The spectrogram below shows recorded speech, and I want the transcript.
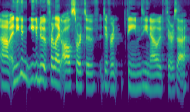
um, and you can you can do it for like all sorts of different themes. You know, if there's a,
